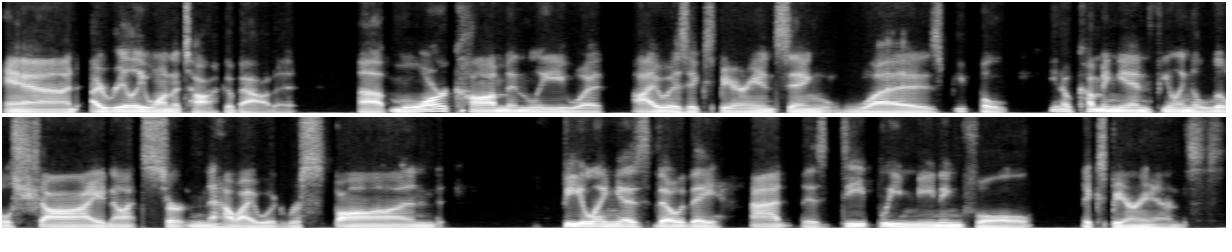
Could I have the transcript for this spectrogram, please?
and i really want to talk about it uh, more commonly, what I was experiencing was people, you know, coming in feeling a little shy, not certain how I would respond, feeling as though they had this deeply meaningful experience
